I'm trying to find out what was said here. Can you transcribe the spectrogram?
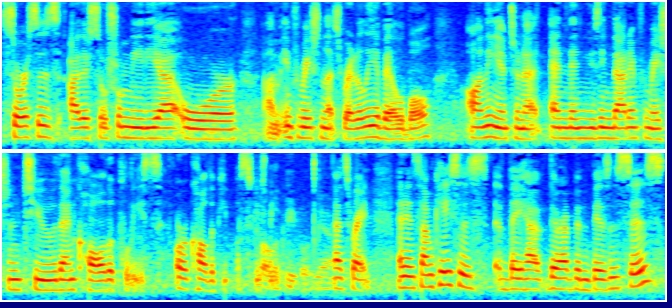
sources, either social media or um, information that's readily available, on the internet and then using that information to then call the police or call the people. Excuse call me. the people. Yeah. That's right. And in some cases, they have there have been businesses.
